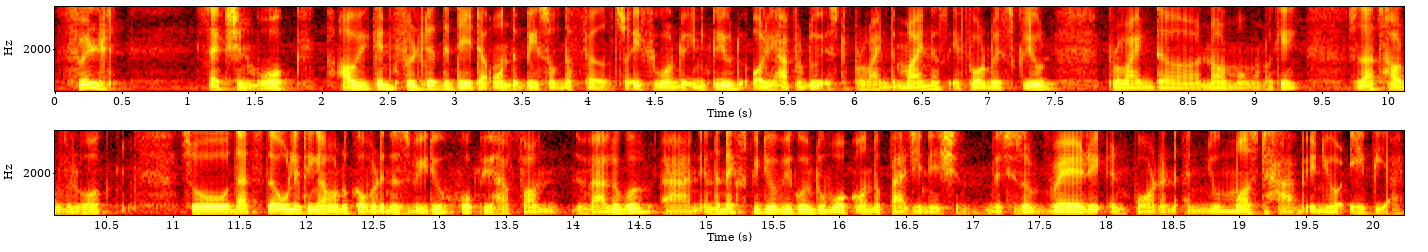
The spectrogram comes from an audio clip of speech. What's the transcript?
field section work how you can filter the data on the base of the field. So if you want to include all you have to do is to provide the minus. If you want to exclude provide the normal one okay? So that's how it will work. So that's the only thing i want to cover in this video. Hope you have found valuable. And in the next video we're going to work on the pagination which is a very important and you must have in your api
